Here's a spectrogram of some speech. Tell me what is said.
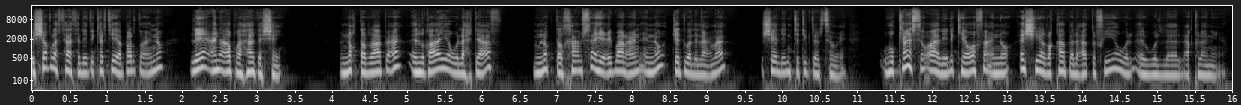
الشغلة الثالثة اللي ذكرتيها برضو إنه ليه أنا أبغى هذا الشيء؟ النقطة الرابعة الغاية والأهداف. والنقطة الخامسة هي عبارة عن إنه جدول الأعمال الشيء اللي أنت تقدر تسويه. وهو كان سؤالي لك يا وفاء إنه إيش هي الرقابة العاطفية والعقلانية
